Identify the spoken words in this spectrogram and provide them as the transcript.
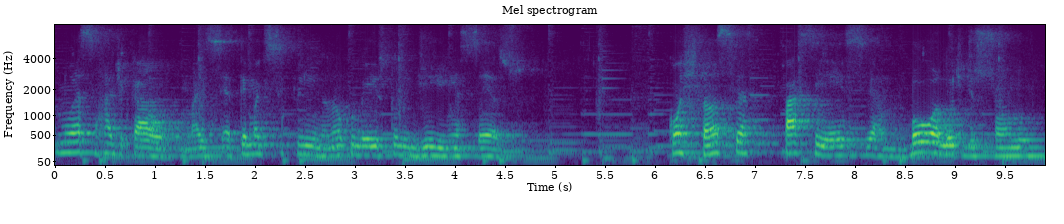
Não é ser radical, mas é ter uma disciplina, não comer isso todo dia em excesso. Constância, paciência, boa noite de sono,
